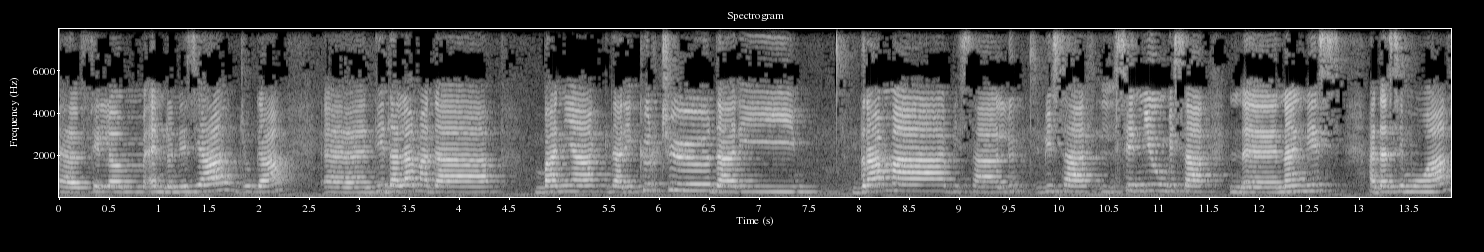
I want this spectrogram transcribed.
uh, film Indonesia juga. Uh, di dalam ada banyak dari kultur dari drama, bisa bisa senyum, bisa uh, nangis, ada semua.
